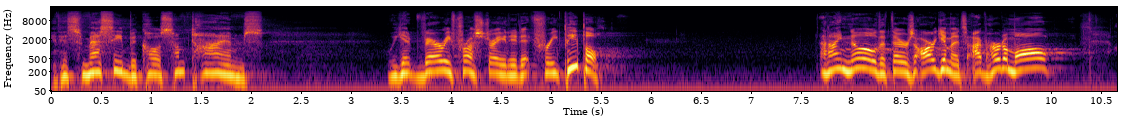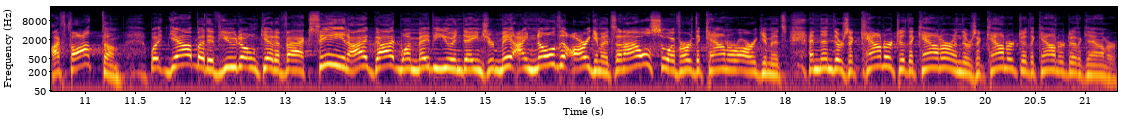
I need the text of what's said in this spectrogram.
And it's messy because sometimes we get very frustrated at free people. And I know that there's arguments, I've heard them all. I've thought them. But yeah, but if you don't get a vaccine, I've got one, maybe you endanger me. I know the arguments, and I also have heard the counter arguments. And then there's a counter to the counter, and there's a counter to the counter to the counter.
